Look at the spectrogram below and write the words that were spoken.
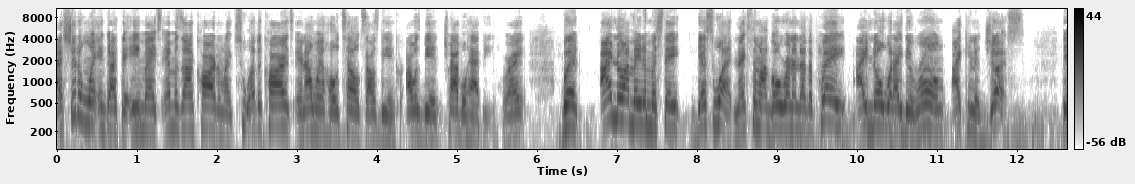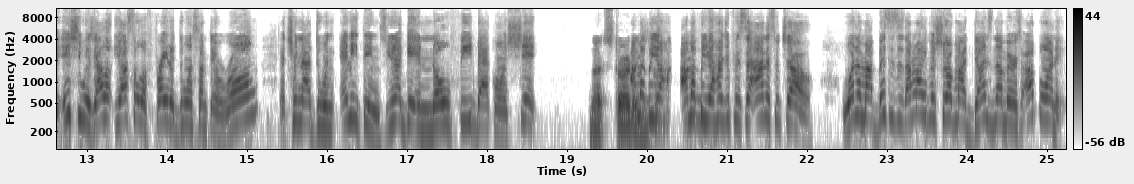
I should have went and got the Amex Amazon card and like two other cards, and I went hotel because I was being. I was being travel happy, right? But I know I made a mistake. Guess what? Next time I go run another play, I know what I did wrong. I can adjust. The issue is y'all y'all so afraid of doing something wrong that you're not doing anything. So you're not getting no feedback on shit. Not starting. I'm gonna be I'm gonna be hundred percent honest with y'all. One of my businesses, I'm not even sure if my Duns number is up on it.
